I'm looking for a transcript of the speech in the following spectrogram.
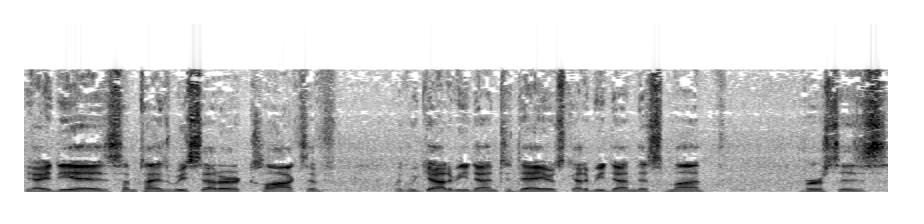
the idea is sometimes we set our clocks of like we got to be done today or it's got to be done this month versus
